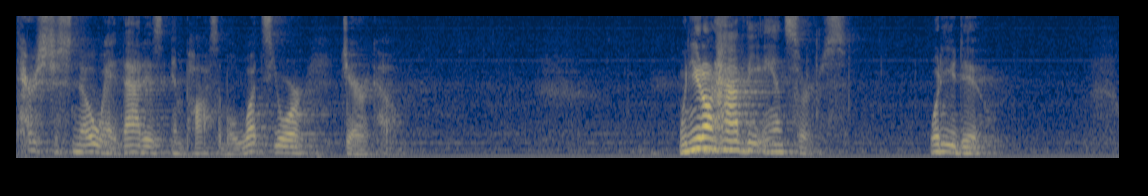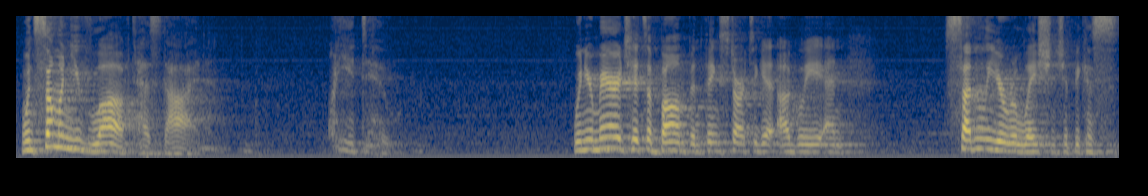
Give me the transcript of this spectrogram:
There is just no way. That is impossible. What's your Jericho? When you don't have the answers, what do you do? When someone you've loved has died, what do you do? When your marriage hits a bump and things start to get ugly and suddenly your relationship becomes,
